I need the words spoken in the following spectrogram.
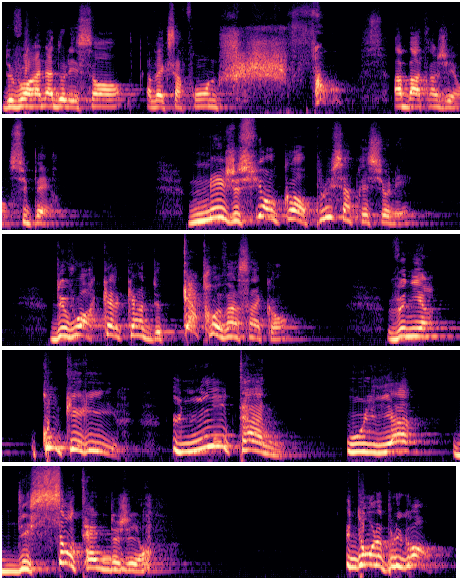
de voir un adolescent avec sa fronde abattre un géant. Super. Mais je suis encore plus impressionné de voir quelqu'un de 85 ans venir conquérir une montagne où il y a des centaines de géants. dont le plus grand.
